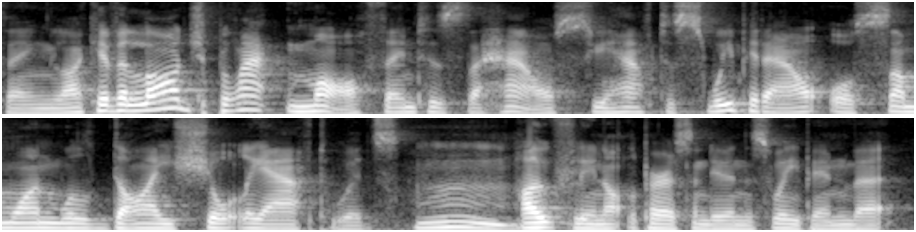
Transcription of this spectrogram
thing like if a large black moth enters the house you have to sweep it out or someone will die shortly afterwards Hmm. hopefully not the person doing the sweeping but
